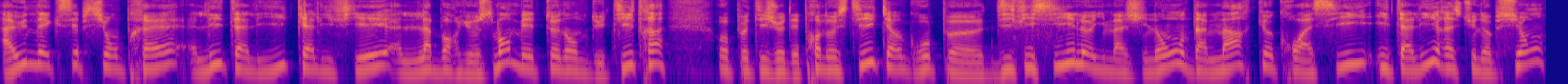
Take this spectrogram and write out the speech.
À une exception près, l'Italie, qualifiée laborieusement mais tenante du titre. Au petit jeu des pronostics, un groupe euh, difficile, imaginons, Danemark, Croatie, Italie reste une option.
